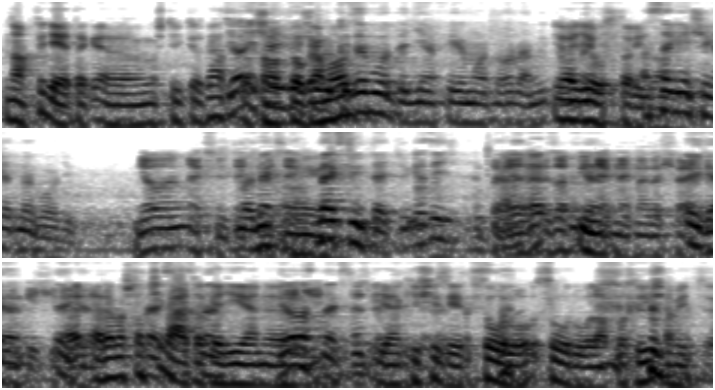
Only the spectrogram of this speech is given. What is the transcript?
na figyeljetek, most így közben ja, és a programot. És volt egy ilyen film, Orbán ja, jó sztori A szegénységet megoldjuk. Ja, megszüntetjük. Meg, meg, megszüntetjük. Ez így. Ez, ez a finneknek meg a svájcoknak is. Igen. Erre most már csináltak egy ilyen, ja, ilyen kis izét, szóró, szórólapot is, amit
